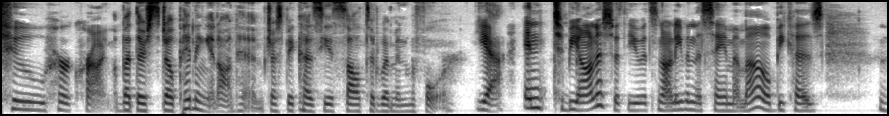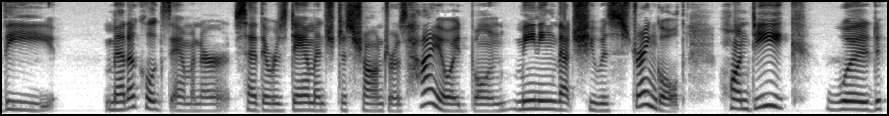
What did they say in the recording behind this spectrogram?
to her crime. But they're still pinning it on him just because he assaulted women before. Yeah. And to be honest with you, it's not even the same MO because the medical examiner said there was damage to Chandra's hyoid bone, meaning that she was strangled. Guandique would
